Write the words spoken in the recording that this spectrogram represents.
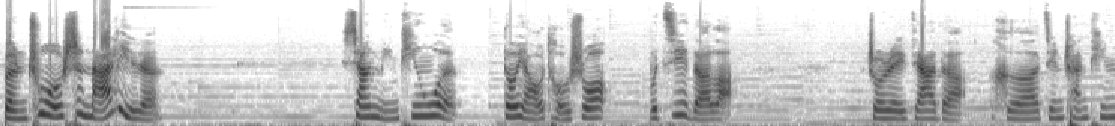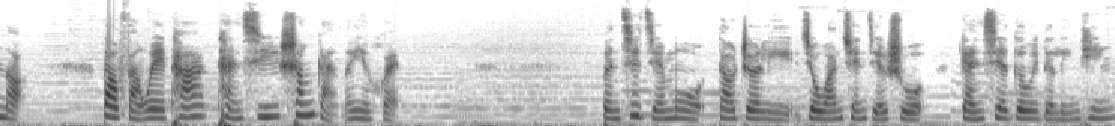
本处是哪里人？香菱听问，都摇头说不记得了。周瑞家的和金钏听了，倒反为他叹息伤感了一回。本期节目到这里就完全结束。感谢各位的聆听。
